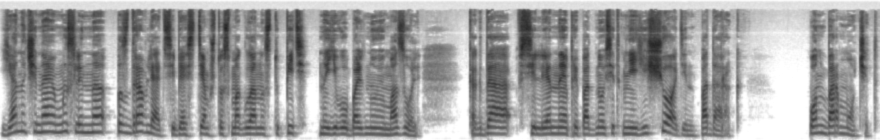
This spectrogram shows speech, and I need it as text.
Я начинаю мысленно поздравлять себя с тем, что смогла наступить на его больную мозоль, когда Вселенная преподносит мне еще один подарок. Он бормочет.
